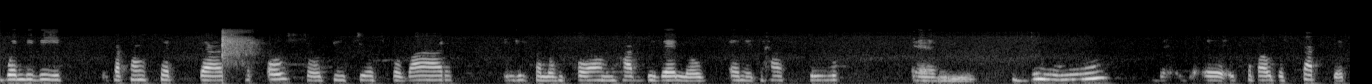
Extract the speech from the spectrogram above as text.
buen vivir. It's a concept that also Ticio Escobar, Elisa Loncon have developed, and it has to um, do. The, uh, it's about the subject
